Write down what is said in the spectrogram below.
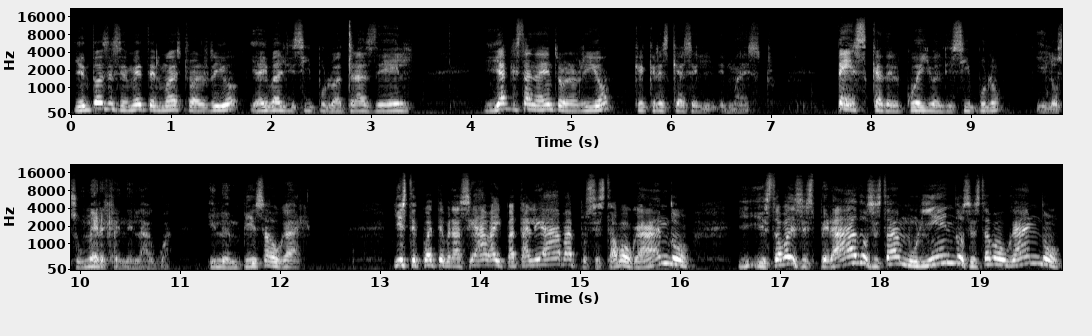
Y entonces se mete el maestro al río y ahí va el discípulo atrás de él. Y ya que están adentro del río, ¿qué crees que hace el, maestro? Pesca del cuello al discípulo y lo sumerge en el agua y lo empieza a ahogar. Y este cuate braceaba y pataleaba, pues estaba ahogando. Y, estaba desesperado, se estaba muriendo, se estaba ahogando.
